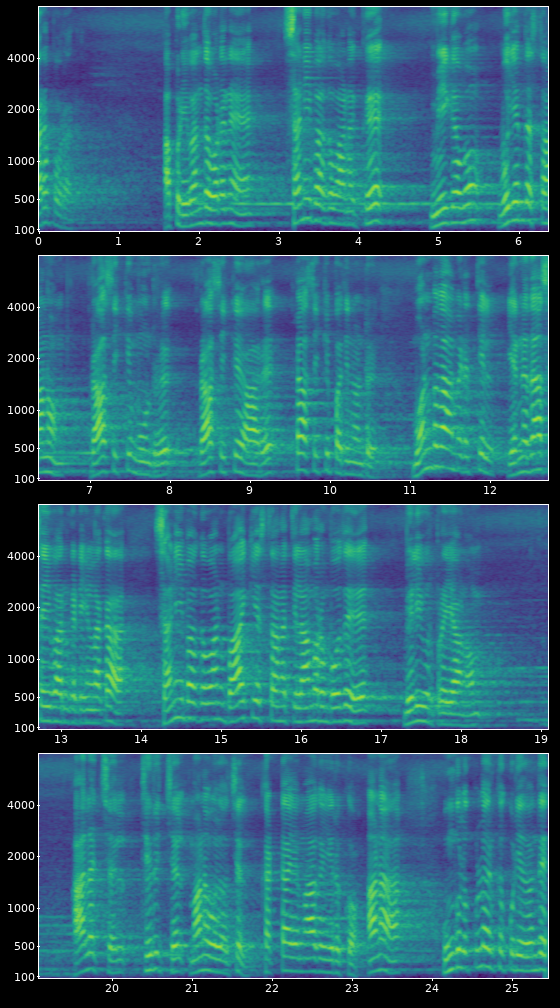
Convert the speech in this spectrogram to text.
வரப்போகிறார் அப்படி வந்த உடனே சனி பகவானுக்கு மிகவும் உயர்ந்த ஸ்தானம் ராசிக்கு மூன்று ராசிக்கு ஆறு ராசிக்கு பதினொன்று. ஒன்பதாம் இடத்தில் என்னதான் செய்வார்னு கேட்டிங்கனாக்கா சனி பகவான் பாக்கியஸ்தானத்தில் அமரும்போது வெளியூர் பிரயாணம் அலைச்சல் திருச்சல் மன உளைச்சல் கட்டாயமாக இருக்கும். ஆனால் உங்களுக்குள்ளே இருக்கக்கூடியது வந்து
